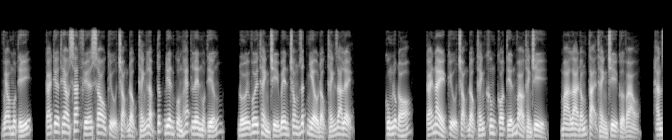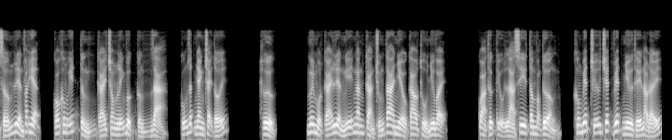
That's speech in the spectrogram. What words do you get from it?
Veo một tí, cái kia theo sát phía sau cựu trọng độc thánh lập tức điên cuồng hét lên một tiếng, đối với thành trì bên trong rất nhiều độc thánh ra lệnh. Cùng lúc đó, cái này cựu trọng độc thánh không có tiến vào thành trì, mà là đóng tại thành trì cửa vào, hắn sớm liền phát hiện, có không ít từng cái trong lĩnh vực cường giả, cũng rất nhanh chạy tới. Hừ, ngươi một cái liền nghĩ ngăn cản chúng ta nhiều cao thủ như vậy. Quả thực tiểu là si tâm vọng tưởng, không biết chữ chết viết như thế nào đấy.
